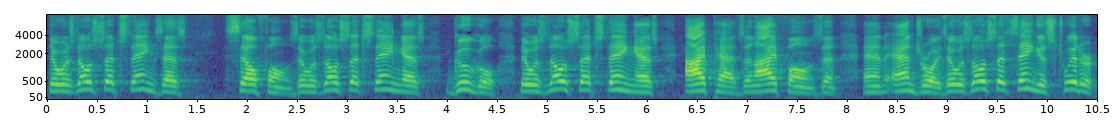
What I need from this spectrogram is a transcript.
there was no such things as cell phones. There was no such thing as Google. There was no such thing as iPads and iPhones and, and Androids. There was no such thing as Twitter.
